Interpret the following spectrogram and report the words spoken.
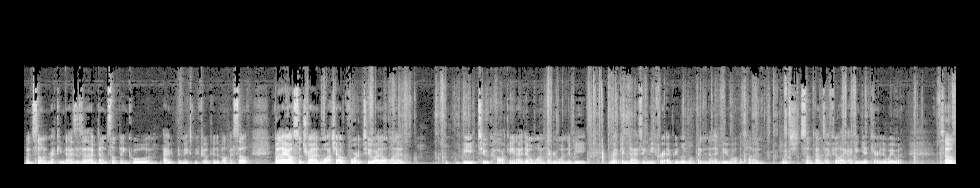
when someone recognizes that I've done something cool and I, it makes me feel good about myself. But I also try and watch out for it too. I don't want to be too cocky and I don't want everyone to be recognizing me for every little thing that I do all the time, which sometimes I feel like I can get carried away with. So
